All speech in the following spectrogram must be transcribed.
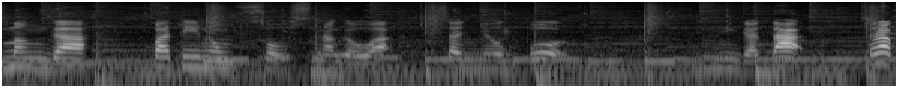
mangga, pati nung sauce na gawa sa nyog po. Mm, gata. Sarap!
